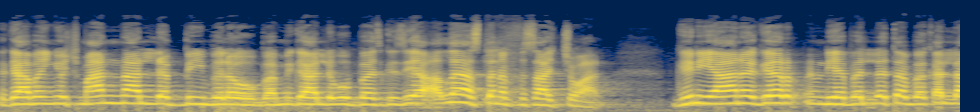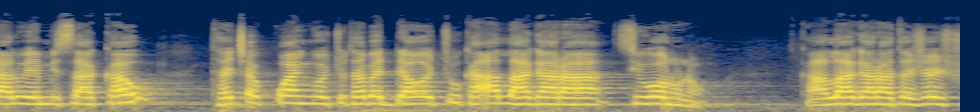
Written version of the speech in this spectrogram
ጥጋበኞች ማን አለብኝ ብለው በሚጋልቡበት ጊዜ አላህ ያስተነፍሳቸዋል። ግን ያ ነገር የበለጠ በቀላሉ የሚሳካው ተጨቋኞቹ ተበዳዎቹ ከአላህ ጋር ሲሆኑ ነው። ከአላህ ጋር ተሸሹ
